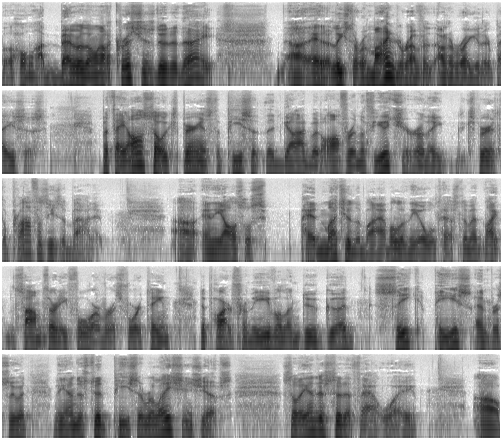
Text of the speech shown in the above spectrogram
a whole lot better than a lot of Christians do today. Uh, they had at least a reminder of it on a regular basis. But they also experienced the peace that God would offer in the future, or they experienced the prophecies about it. Uh, and he also had much in the Bible in the Old Testament, like Psalm 34, verse 14 Depart from evil and do good, seek peace and pursue it. They understood peace in relationships. So they understood it that way. Uh,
